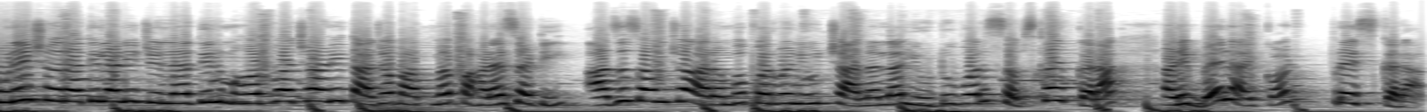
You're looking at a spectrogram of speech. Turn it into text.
पुणे शहरातील आणि जिल्ह्यातील महत्त्वाच्या आणि ताज्या बातम्या पाहण्यासाठी आजच आमच्या आरंभ पर्व न्यूज चॅनलला यूट्यूबवर सबस्क्राईब करा आणि बेल आयकॉन प्रेस करा.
